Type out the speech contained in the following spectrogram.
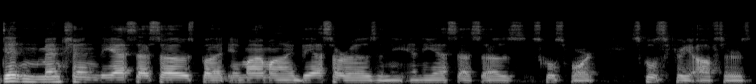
didn't mention the SSOs, but in my mind, the SROs and the and the SSOs, school support, school security officers,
